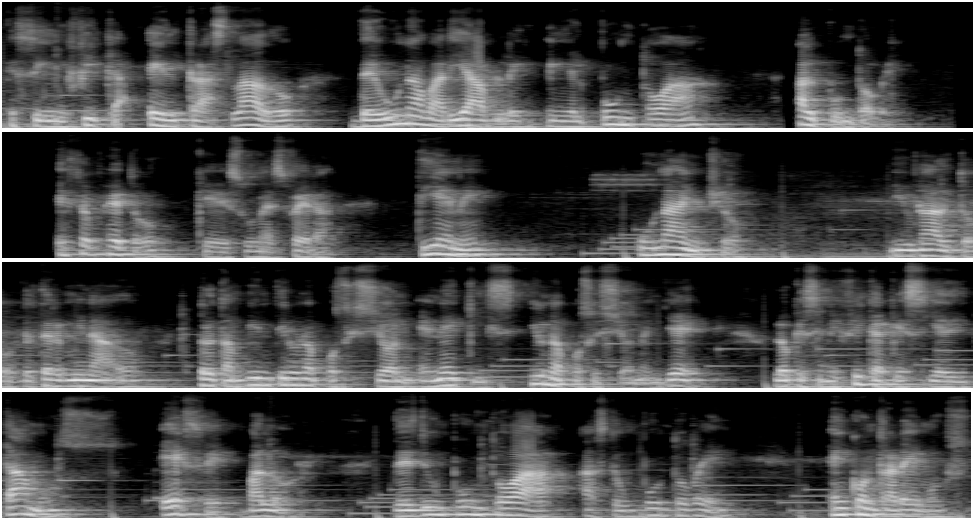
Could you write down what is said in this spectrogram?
que significa el traslado de una variable en el punto A al punto B. Este objeto, que es una esfera, tiene un ancho y un alto determinado, pero también tiene una posición en X y una posición en Y, lo que significa que si editamos ese valor desde un punto A hasta un punto B, encontraremos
